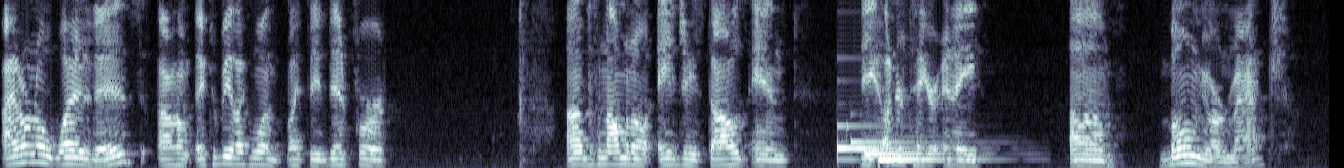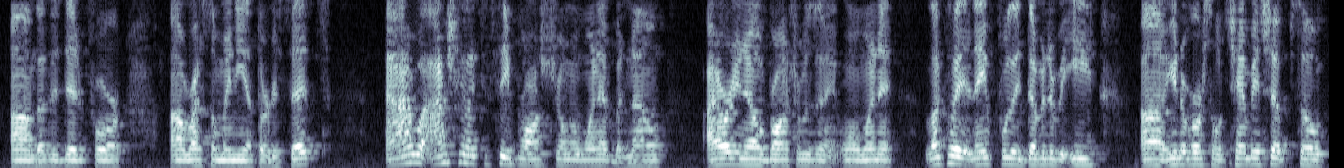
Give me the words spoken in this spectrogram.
I don't know what it is. Um, it could be like one like they did for uh, the phenomenal AJ Styles and the Undertaker in a um, Boneyard match um, that they did for uh, WrestleMania 36. And I would actually like to see Braun Strowman win it, but no. I already know Braun Strowman will win it. Luckily, it ain't for the WWE uh, Universal Championship, so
